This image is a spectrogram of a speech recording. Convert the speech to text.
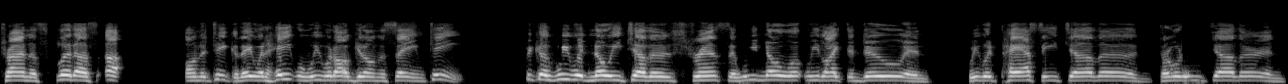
trying to split us up on the team because they would hate when we would all get on the same team because we would know each other's strengths and we know what we like to do and we would pass each other and throw to each other and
